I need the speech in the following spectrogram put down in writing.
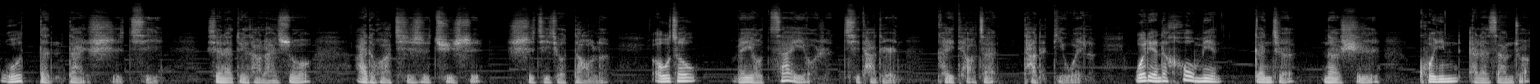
我等待时机。”现在对他来说，爱德华七世去世，时机就到了。欧洲。没有再有人，其他的人可以挑战他的地位了。威廉的后面跟着，那是 Queen Alexandra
